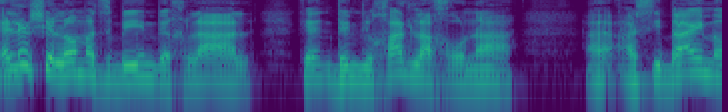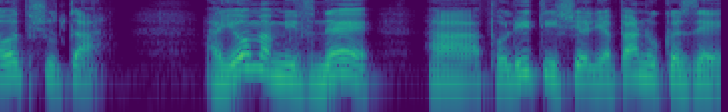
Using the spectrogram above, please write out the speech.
אלה שלא מצביעים בכלל, כן, במיוחד לאחרונה, הסיבה היא מאוד פשוטה. היום המבנה הפוליטי של יפן הוא כזה,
